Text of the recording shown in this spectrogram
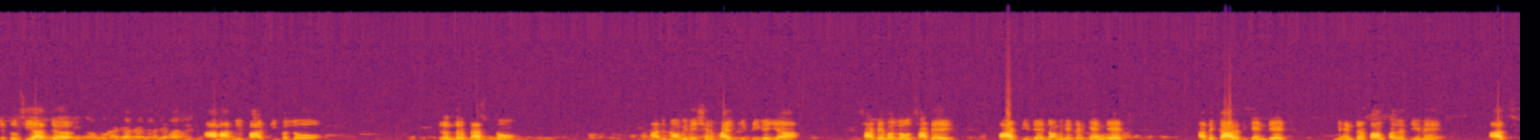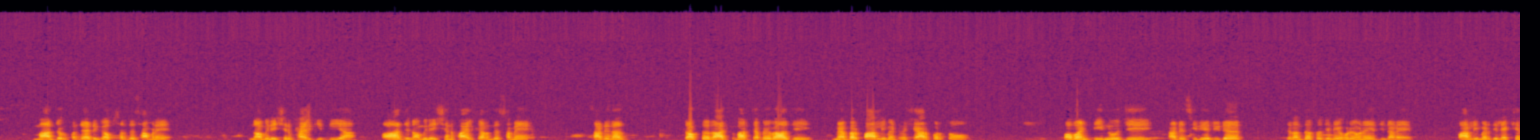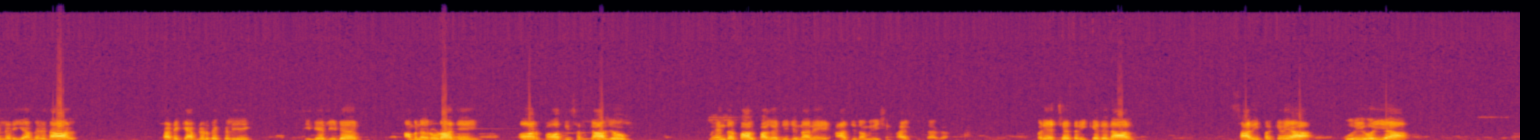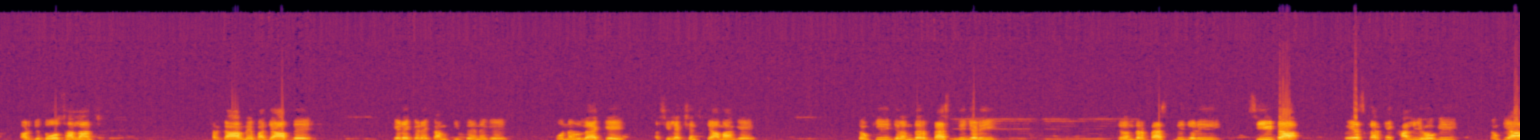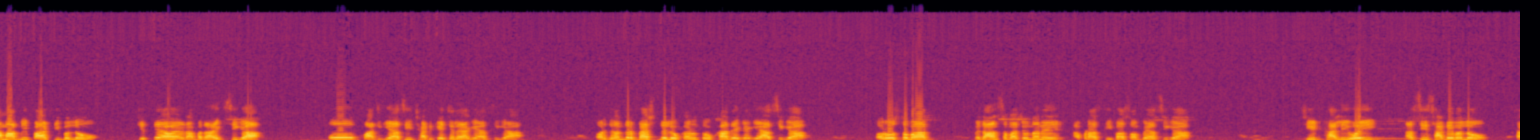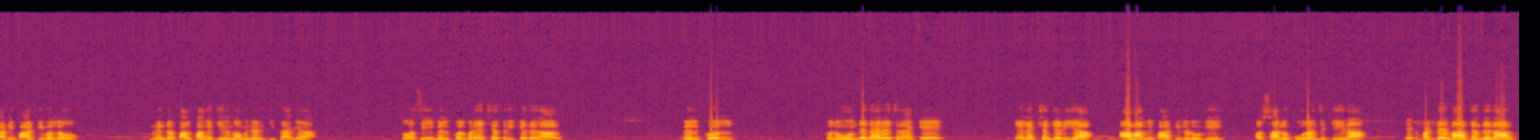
ਕਿ ਤੁਸੀਂ ਅੱਜ ਆਮ ਆਦਮੀ ਪਾਰਟੀ ਵੱਲੋਂ ਜਲੰਧਰ ਵੈਸਟ ਤੋਂ ਅੱਜ ਨੋਮੀਨੇਸ਼ਨ ਫਾਈਲ ਕੀਤੀ ਗਈ ਆ। ਸਾਡੇ ਵੱਲੋਂ ਸਾਡੇ ਪਾਰਟੀ ਦੇ ਨੋਮੀਨੇਟਡ ਕੈਂਡੀਡੇਟ ਅਧਿਕਾਰਤ ਕੈਂਡੀਡੇਟ ਮਹਿੰਦਰਪਾਲ ਭਗਤ ਜੀ ਨੇ ਅੱਜ ਮਾਨਯੋਗ ਪ੍ਰੈਜ਼ਾਈਡਿੰਗ ਅਫਸਰ ਦੇ ਸਾਹਮਣੇ ਨੋਮੀਨੇਸ਼ਨ ਫਾਈਲ ਕੀਤੀ ਆ। ਔਰ ਅੱਜ ਨੋਮੀਨੇਸ਼ਨ ਫਾਈਲ ਕਰਨ ਦੇ ਸਮੇਂ ਸਾਡੇ ਨਾਲ ਡਾਕਟਰ ਰਾਜ ਕੁਮਾਰ ਚੱਬੇਵਾਲ ਜੀ ਮੈਂਬਰ ਪਾਰਲੀਮੈਂਟ ਹੁਸ਼ਿਆਰਪੁਰ ਤੋਂ ਪਵਨ ਟੀਨੂ ਜੀ, ਸਾਡੇ ਸੀਨੀਅਰ ਲੀਡਰ ਜਲੰਧਰ ਤੋਂ ਜਿਹਨੇ ਹੁਣੇ ਹੁਣੇ ਜਿਨ੍ਹਾਂ ਨੇ ਪਾਰਲੀਮੈਂਟ ਦੀ ਇਲੈਕਸ਼ਨ ਲੜੀ ਆ, ਮੇਰੇ ਨਾਲ ਸਾਡੇ ਕੈਬਨਿਟ ਦੇ colleague, senior leader Aman Arora ji ਔਰ ਬਹੁਤ ਹੀ ਸਤਿਕਾਰਯੋਗ ਮਹਿੰਦਰਪਾਲ ਭਗਤ ਜੀ ਜਿਨ੍ਹਾਂ ਨੇ ਅੱਜ ਨੋਮੀਨੇਸ਼ਨ ਫਾਈਲ ਕੀਤਾ ਹੈਗਾ। ਬੜੇ ਅੱਛੇ ਤਰੀਕੇ ਦੇ ਨਾਲ ਸਾਰੀ ਪ੍ਰਕਿਰਿਆ ਪੂਰੀ ਹੋਈ ਆ ਔਰ ਜੋ 2 ਸਾਲਾਂ ਚ ਸਰਕਾਰ ਨੇ ਪੰਜਾਬ ਦੇ ਕਿਹੜੇ ਕਿਹੜੇ ਕੰਮ ਕੀਤੇ ਨੇਗੇ, ਉਹਨਾਂ ਨੂੰ ਲੈ ਕੇ ਅਸੀਂ ਇਲੈਕਸ਼ਨ 'ਚ ਜਾਵਾਂਗੇ। ਕਿਉਂਕਿ ਜਲੰਧਰ ਬੈਸਟ ਦੀ ਜਿਹੜੀ, ਜਲੰਧਰ ਬੈਸਟ ਦੀ ਜਿਹੜੀ ਸੀਟ ਆ, ਉਹ ਇਸ ਕਰਕੇ ਖਾਲੀ ਹੋ ਗਈ ਕਿਉਂਕਿ ਆਮ ਆਦਮੀ ਪਾਰਟੀ ਵੱਲੋਂ ਜਿੱਤਿਆ ਹੋਇਆ ਜਿਹੜਾ ਵਿਧਾਇਕ ਸੀਗਾ, ਉਹ ਭੱਜ ਗਿਆ ਸੀ, ਛੱਡ ਕੇ ਚਲਿਆ ਗਿਆ ਸੀਗਾ ਔਰ ਜਲੰਧਰ ਬੈਸਟ ਦੇ ਲੋਕਾਂ ਨੂੰ ਧੋਖਾ ਦੇ ਕੇ ਗਿਆ ਸੀਗਾ ਔਰ ਉਸ ਤੋਂ ਬਾਅਦ ਵਿਧਾਨ ਸਭਾ 'ਚ ਉਹਨਾਂ ਨੇ ਆਪਣਾ ਅਸਤੀਫਾ ਸੌਂਪਿਆ ਸੀਗਾ। ਸੀਟ ਖਾਲੀ ਹੋਈ। ਅਸੀਂ ਸਾਡੇ ਵੱਲੋਂ, ਸਾਡੀ ਪਾਰਟੀ ਵੱਲੋਂ ਮਹਿੰਦਰਪਾਲ ਭਗਤ ਜੀ ਨੂੰ ਨੋਮੀਨੇਟ ਕੀਤਾ ਗਿਆ। ਸੋ ਅਸੀਂ ਬਿਲਕੁਲ ਬੜੇ ਅੱਛੇ ਤਰੀਕੇ ਦੇ ਨਾਲ, ਬਿਲਕੁਲ ਕਾਨੂੰਨ ਦੇ ਦਾਇਰੇ 'ਚ ਰਹਿ ਕੇ ਇਹ ਇਲੈਕਸ਼ਨ ਜਿਹੜੀ ਆ, ਆਮ ਆਦਮੀ ਪਾਰਟੀ ਲੜੂਗੀ। ਔਰ ਸਾਨੂੰ ਪੂਰਨ ਯਕੀਨ ਆ, ਇੱਕ ਵੱਡੇ ਮਾਰਜਨ ਦੇ ਨਾਲ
